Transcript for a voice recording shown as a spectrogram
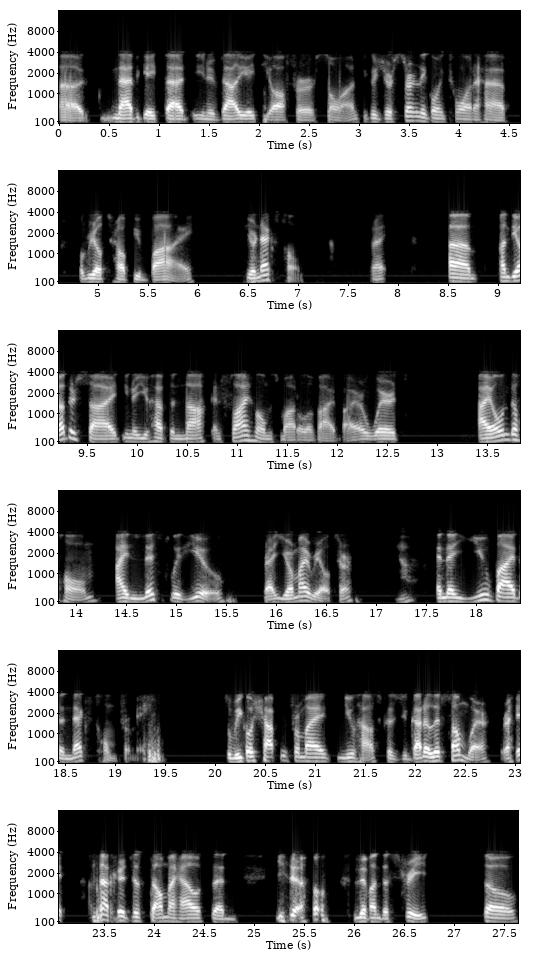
uh, navigate that, you know, evaluate the offer, so on, because you're certainly going to want to have a realtor help you buy your next home, right? Um, on the other side, you know, you have the Knock and fly homes model of iBuyer, where it's I own the home, I list with you, right? You're my realtor, yeah. and then you buy the next home for me. So we go shopping for my new house because you got to live somewhere, right? I'm not going to just sell my house and you know live on the street. So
